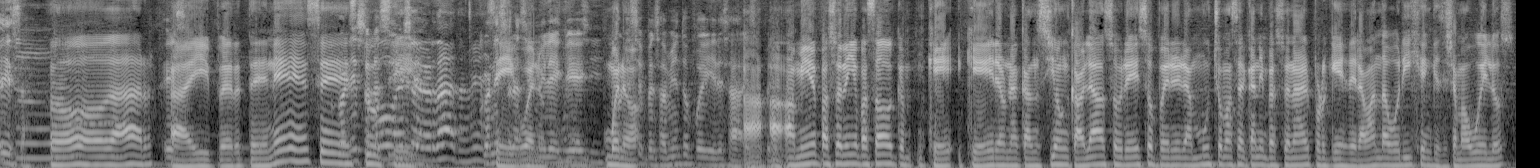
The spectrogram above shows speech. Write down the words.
Esa. Hogar, Esa. ahí perteneces Con eso tú, Oh, sí. eso es verdad también. Con Sí, eso bueno. asimilé, que Sí. con Bueno. ese pensamiento puede ir esa, esa A, a- película. a mí me pasó el año pasado que, que- que era una canción que hablaba sobre eso, pero era mucho más cercana y personal porque es de la banda aborigen que se llama Vuelos.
